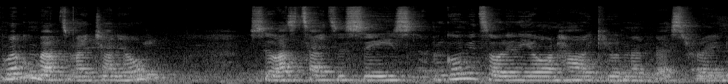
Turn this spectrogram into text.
welcome back to my channel. So as the title says, I'm going to be telling you on how I killed my best friend.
